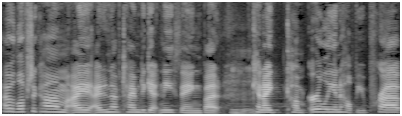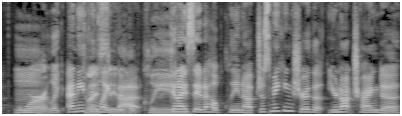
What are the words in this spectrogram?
I would love to come. I, I didn't have time to get anything, but Mm-hmm. can I come early and help you prep or like anything Mm. I like stay to that? help clean? Can I stay to help clean up? Just making sure that you're not trying to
